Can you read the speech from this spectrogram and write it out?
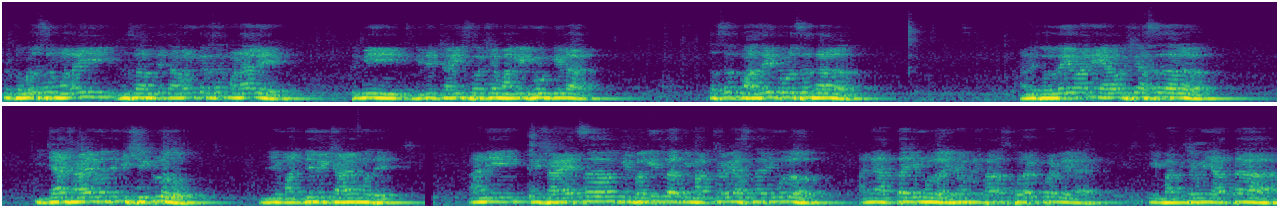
तर थोडस मलाही जसं आमचे दावणकर सर म्हणाले तुम्ही गेले चाळीस वर्ष मागे घेऊन गेला तसंच माझंही थोडस झालं. आणि दुर्दैवाने यावर्षी असं झालं की ज्या शाळेमध्ये मी शिकलो म्हणजे माध्यमिक शाळेमध्ये आणि शाळेचं मी बघितलं की मागच्या वेळी असणारी मुलं आणि आत्ताची मुलं याच्यामध्ये बराच फरक पडलेला आहे. की मागच्या वेळी आता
